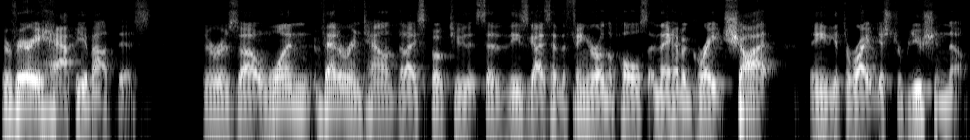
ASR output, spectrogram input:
they're very happy about this. There was uh, one veteran talent that I spoke to that said that these guys have the finger on the pulse and they have a great shot. They need to get the right distribution though.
